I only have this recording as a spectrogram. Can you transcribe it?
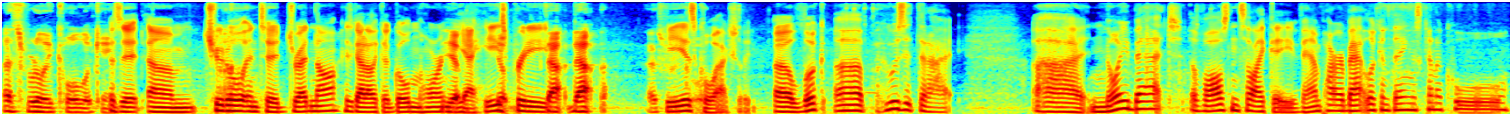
That's really cool looking. Is it um Chewtle into Drednaw? He's got like a golden horn. Yep, Yeah, he's yep. pretty. That that that's he is cool actually. Uh, look up who is it that I. Uh, Noibat evolves into like a vampire bat looking thing. It's kind of cool.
